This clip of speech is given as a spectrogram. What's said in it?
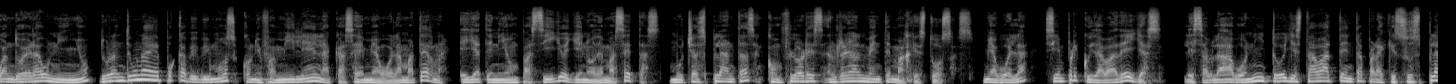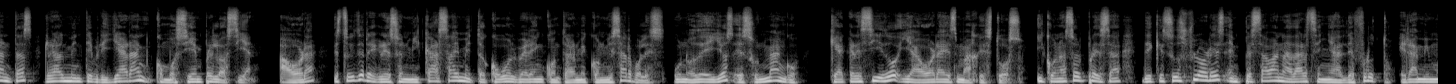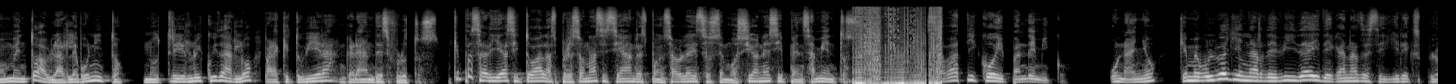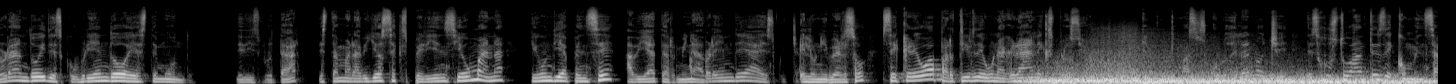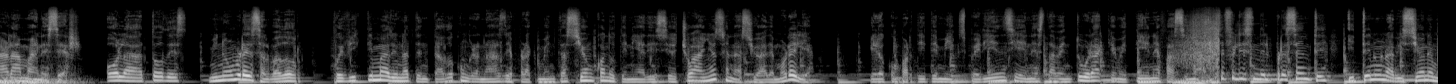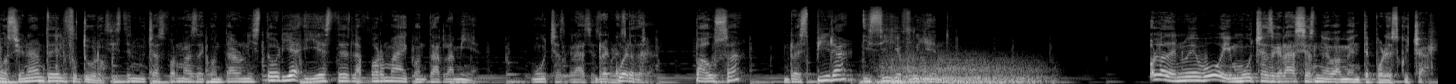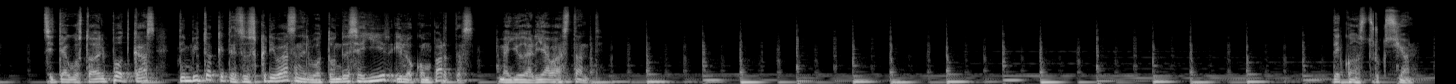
Cuando era un niño, durante una época vivimos con mi familia en la casa de mi abuela materna. Ella tenía un pasillo lleno de macetas, muchas plantas con flores realmente majestuosas. Mi abuela siempre cuidaba de ellas, les hablaba bonito y estaba atenta para que sus plantas realmente brillaran como siempre lo hacían. Ahora estoy de regreso en mi casa y me tocó volver a encontrarme con mis árboles. Uno de ellos es un mango, que ha crecido y ahora es majestuoso, y con la sorpresa de que sus flores empezaban a dar señal de fruto. Era mi momento hablarle bonito, nutrirlo y cuidarlo para que tuviera grandes frutos. ¿Qué pasaría si todas las personas se hicieran responsables de sus emociones y pensamientos? Sabático y pandémico. Un año que me volvió a llenar de vida y de ganas de seguir explorando y descubriendo este mundo de disfrutar esta maravillosa experiencia humana que un día pensé había terminado. Aprende a escuchar. El universo se creó a partir de una gran explosión. El punto más oscuro de la noche es justo antes de comenzar a amanecer. Hola a todos, mi nombre es Salvador. Fui víctima de un atentado con granadas de fragmentación cuando tenía 18 años en la ciudad de Morelia. Quiero compartirte mi experiencia en esta aventura que me tiene fascinado. Sé feliz en el presente y ten una visión emocionante del futuro. Existen muchas formas de contar una historia y esta es la forma de contar la mía. Muchas gracias. Recuerda, pausa, respira y sigue fluyendo. Hola de nuevo y muchas gracias nuevamente por escuchar. Si te ha gustado el podcast, te invito a que te suscribas en el botón de seguir y lo compartas. Me ayudaría bastante. De construcción.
